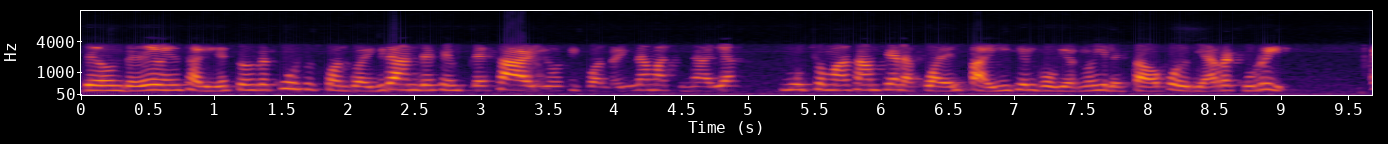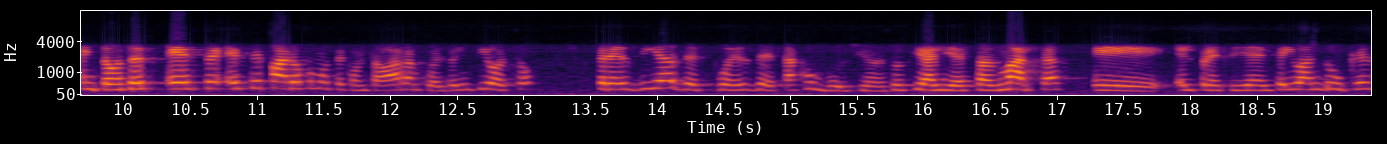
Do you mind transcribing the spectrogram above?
de donde deben salir estos recursos cuando hay grandes empresarios y cuando hay una maquinaria mucho más amplia a la cual el país y el gobierno y el Estado podría recurrir. Entonces, este, este paro, como te contaba, arrancó el 28 Tres días después de esta convulsión social y de estas marchas, eh, el presidente Iván Duque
